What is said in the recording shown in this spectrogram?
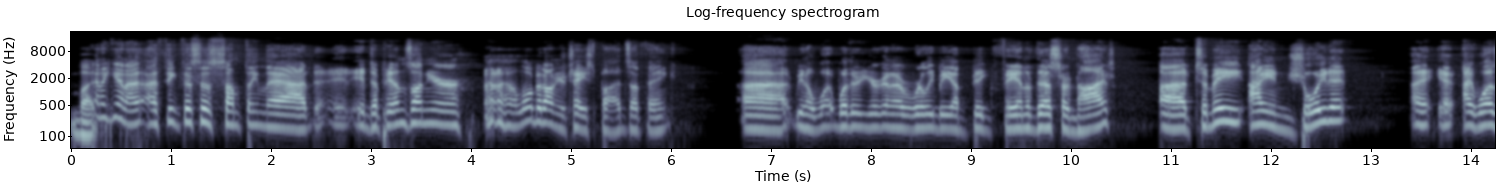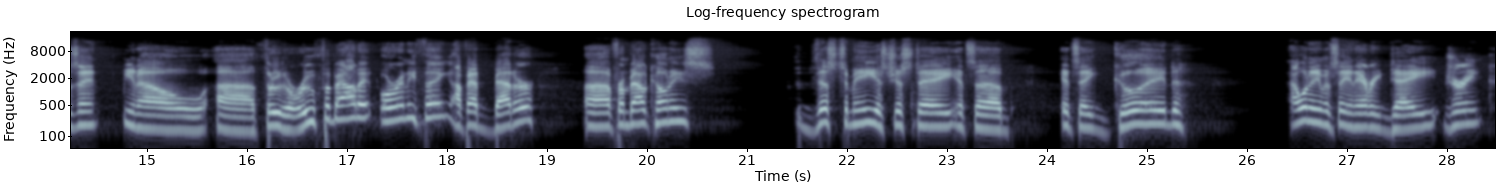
But And again, I, I think this is something that it, it depends on your a little bit on your taste buds. I think, uh, you know, what whether you're going to really be a big fan of this or not. Uh, to me, I enjoyed it. I I wasn't, you know, uh, through the roof about it or anything. I've had better uh, from Balcones. This to me is just a it's a it's a good. I wouldn't even say an everyday drink,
